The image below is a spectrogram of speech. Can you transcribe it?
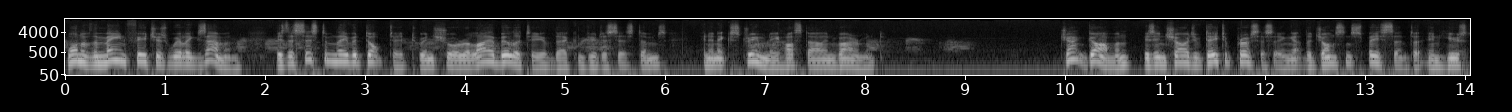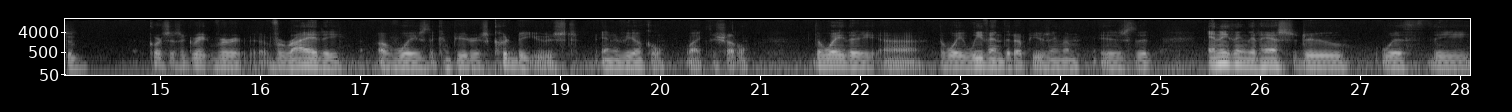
One of the main features we'll examine is the system they've adopted to ensure reliability of their computer systems in an extremely hostile environment. Jack Garman is in charge of data processing at the Johnson Space Center in Houston. Course, there's a great ver- variety of ways that computers could be used in a vehicle like the shuttle. The way they, uh, the way we've ended up using them is that anything that has to do with the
